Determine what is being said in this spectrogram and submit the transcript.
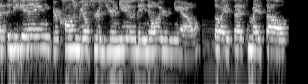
At the beginning, you're calling realtors, you're new, they know you're new. So I said to myself,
